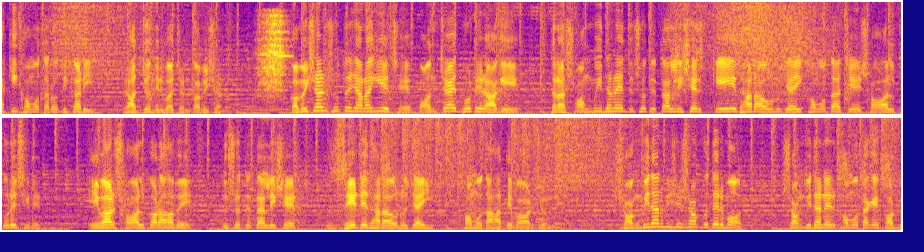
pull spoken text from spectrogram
একই ক্ষমতার অধিকারী রাজ্য নির্বাচন কমিশনও। কমিশন সূত্রে জানা গিয়েছে, পঞ্চায়েত ভোটের আগে তারা সংবিধানের দুশো তেতাল্লিশের কে ধারা অনুযায়ী ক্ষমতা চেয়ে সওয়াল করেছিলেন। এবার সওয়াল করা হবে দুশো তেতাল্লিশের জেড ধারা অনুযায়ী ক্ষমতা হাতে পাওয়ার জন্য। সংবিধান বিশেষজ্ঞদের মত, সংবিধানের ক্ষমতাকে খর্ব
